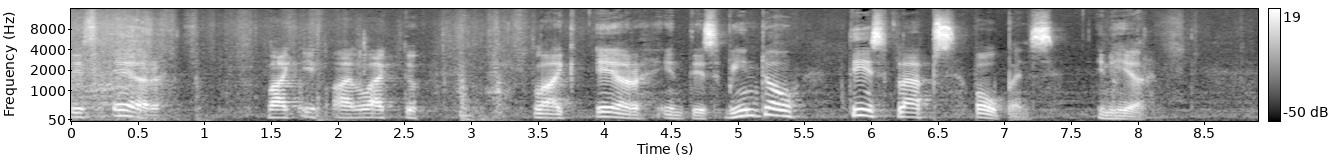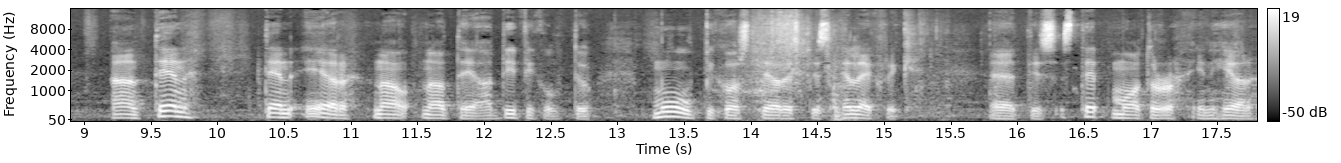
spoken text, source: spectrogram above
this air like if I like to like air in this window these flaps opens in here. And then then air now now they are difficult to move because there is this electric uh, this step motor in here.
